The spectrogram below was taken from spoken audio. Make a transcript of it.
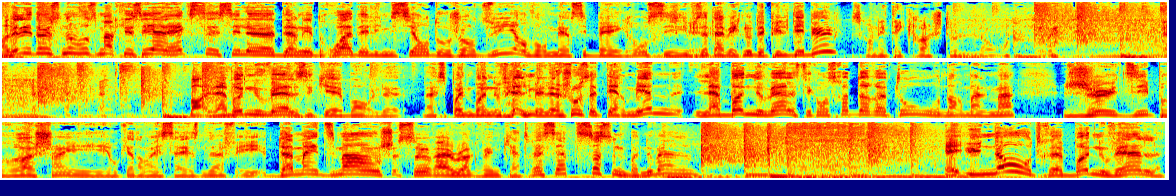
On est les deux snooze, Marcus et Alex. C'est le dernier droit de l'émission d'aujourd'hui. On vous remercie bien gros si vous êtes avec nous depuis le début. Parce qu'on était croche tout le long. Bon, la bonne nouvelle, c'est que, bon, le, ben, c'est pas une bonne nouvelle, mais le show se termine. La bonne nouvelle, c'est qu'on sera de retour normalement jeudi prochain au 96.9 et demain dimanche sur iRock 24.7. Ça, c'est une bonne nouvelle. Et une autre bonne nouvelle,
